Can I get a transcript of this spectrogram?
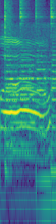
Whoa.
